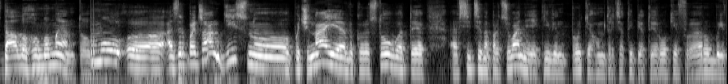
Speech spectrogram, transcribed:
вдалого моменту. Тому Азербайджан дійсно починає використовувати всі ці напрацювання, які він протягом 35 років е, робив.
